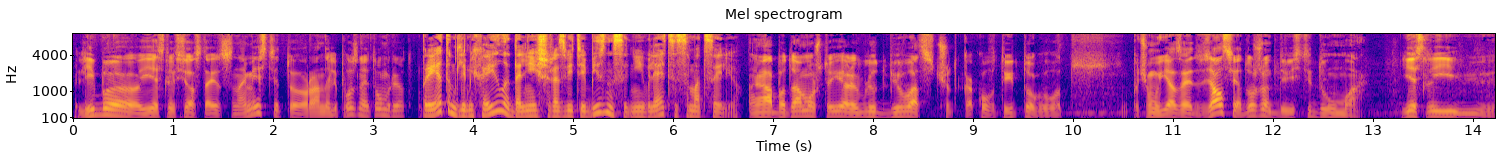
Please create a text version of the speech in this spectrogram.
Либо, если все остается на месте, то рано или поздно это умрет. При этом для Михаила дальнейшее развитие бизнеса не является самоцелью. А потому что я люблю добиваться что-то какого-то итога. Вот почему я за это взялся, я должен довести до ума. Если,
